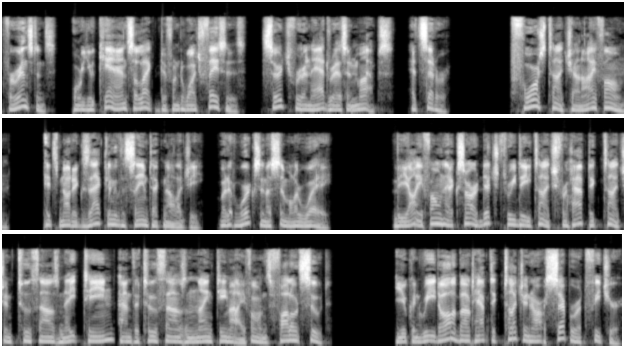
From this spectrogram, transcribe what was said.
for instance, or you can select different watch faces, search for an address in Maps, etc. Force Touch on iPhone. It's not exactly the same technology, but it works in a similar way. The iPhone XR ditched 3D Touch for haptic touch in 2018 and the 2019 iPhones followed suit. You can read all about haptic touch in our separate feature,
